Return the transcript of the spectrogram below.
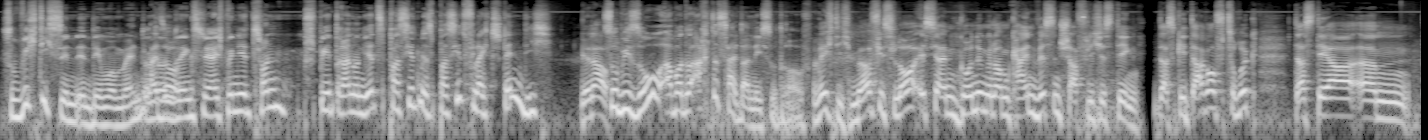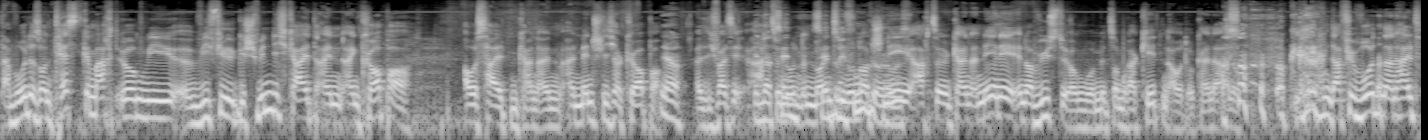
so wichtig sind in dem Moment und Also- du denkst, ja, ich bin jetzt schon spät dran und jetzt passiert mir, es passiert vielleicht ständig. Genau. Sowieso, aber du achtest halt da nicht so drauf. Richtig, Murphy's Law ist ja im Grunde genommen kein wissenschaftliches Ding. Das geht darauf zurück, dass der, ähm, da wurde so ein Test gemacht, irgendwie, äh, wie viel Geschwindigkeit ein, ein Körper aushalten kann, ein, ein menschlicher Körper. Ja. Also ich weiß nicht, In der 1800, Zent- 1900 Zentrifuge Schnee, oder 18, keine, nee, nee, in der Wüste irgendwo mit so einem Raketenauto, keine Ahnung. so, okay. Dafür wurden dann halt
